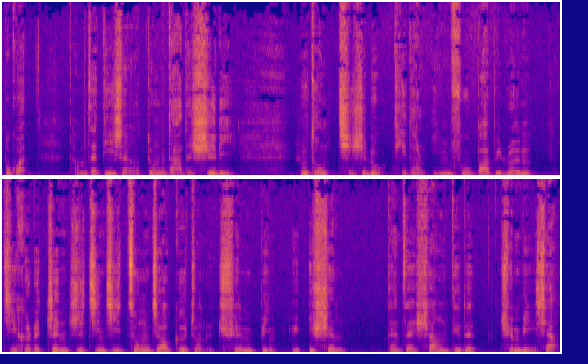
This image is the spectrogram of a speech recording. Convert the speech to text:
不管。他们在地上有多么大的势力，如同启示录提到了淫妇巴比伦，集合了政治、经济、宗教各种的权柄于一身。但在上帝的权柄下，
